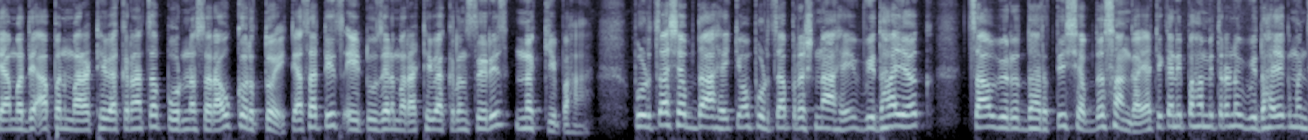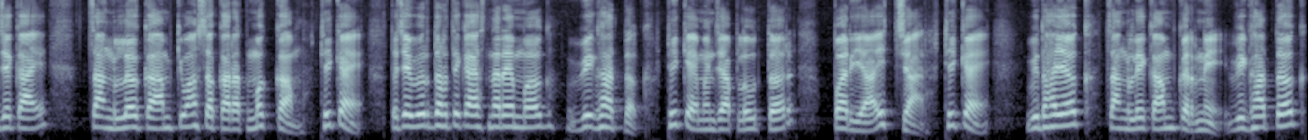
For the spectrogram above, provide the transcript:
त्यामध्ये आपण मराठी व्याकरणाचा पूर्ण सराव करतोय. त्यासाठीच ए टू झेड मराठी व्याकरण सिरीज नक्की पहा. पुढचा शब्द आहे किंवा पुढचा प्रश्न आहे विधायक चा विरुद्धार्थी शब्द सांगा. या ठिकाणी पहा मित्रांनो विधायक म्हणजे काय? चांगलं काम किंवा सकारात्मक काम. ठीक आहे? त्याच्या विरुद्धार्थी काय असणार आहे मग? विघातक. ठीक आहे? म्हणजे आपलं उत्तर पर्याय चार. ठीक आहे? विधायक चांगले काम करणे विघातक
